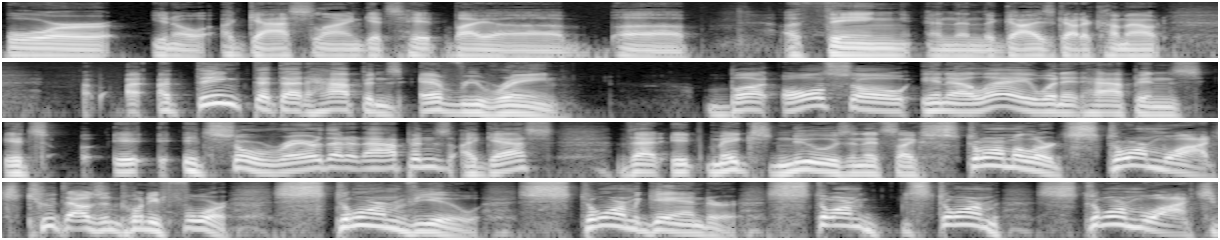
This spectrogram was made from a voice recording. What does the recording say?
or you know, a gas line gets hit by a a, a thing, and then the guy's got to come out. I, I think that that happens every rain, but also in LA when it happens, it's it, it's so rare that it happens. I guess that it makes news, and it's like storm alert, storm watch, 2024, storm view, storm gander, storm storm storm watch,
